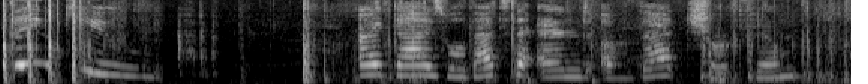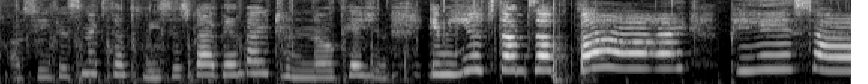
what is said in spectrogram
Thank you. Alright guys, well that's the end of that short film. I'll see you guys next time. Please subscribe and by turn notification. Give me a huge thumbs up. Bye. Peace out.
